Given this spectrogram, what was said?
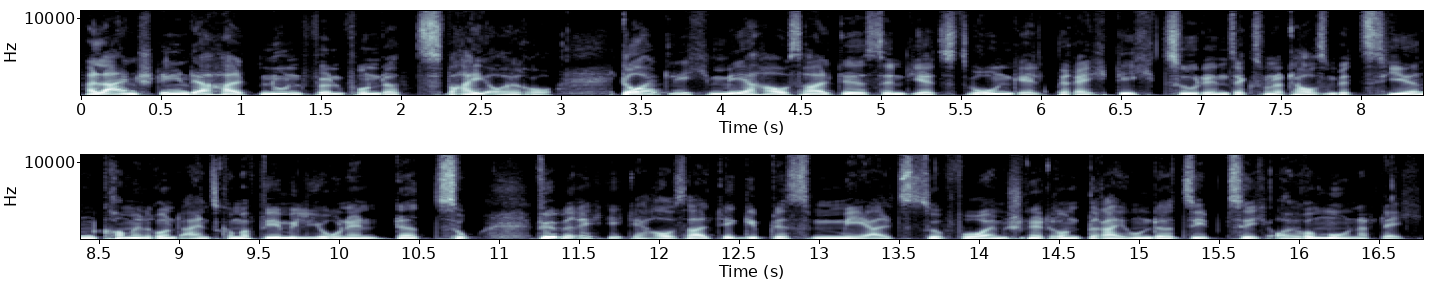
Alleinstehende erhalten nun 502 Euro. Deutlich mehr Haushalte sind jetzt wohngeldberechtigt. Zu den 600.000 Beziehern kommen rund 1,4 Millionen dazu. Für berechtigte Haushalte gibt es mehr als zuvor, im Schnitt rund 370 Euro monatlich.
